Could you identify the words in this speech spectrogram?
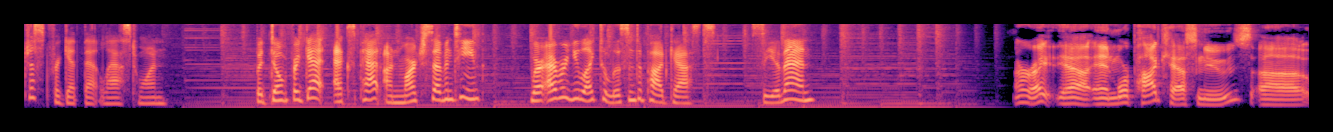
just forget that last one. But don't forget Expat on March 17th wherever you like to listen to podcasts. See you then. All right. Yeah. And more podcast news. Uh,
